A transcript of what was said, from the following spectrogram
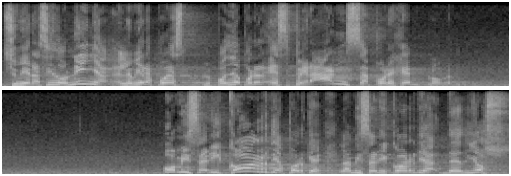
si hubiera sido niña, le hubiera pues, podido poner esperanza, por ejemplo. O misericordia, porque la misericordia de Dios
